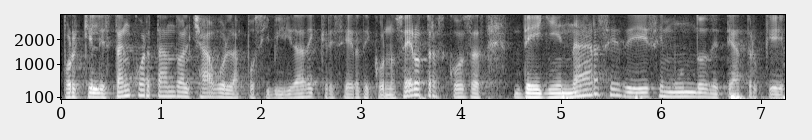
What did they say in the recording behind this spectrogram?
porque le están coartando al chavo la posibilidad de crecer, de conocer otras cosas, de llenarse de ese mundo de teatro que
